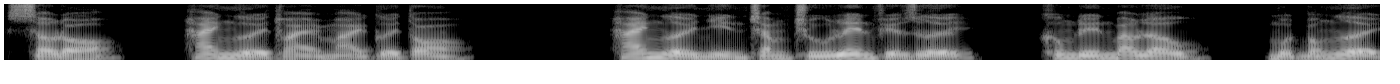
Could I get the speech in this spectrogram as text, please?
Sau đó, hai người thoải mái cười to. Hai người nhìn chăm chú lên phía dưới, không đến bao lâu, một bóng người,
